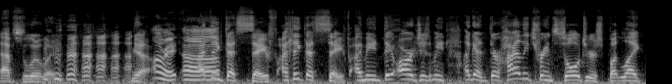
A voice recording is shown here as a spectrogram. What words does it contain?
absolutely. Yeah. All right. Uh, I think that's safe. I think that's safe. I mean, they are just. I mean, again, they're highly trained soldiers, but like,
